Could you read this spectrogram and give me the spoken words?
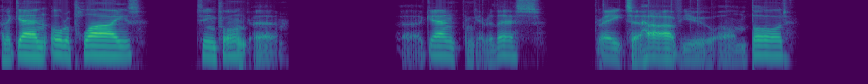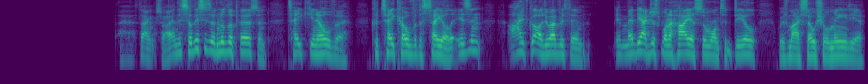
And again, all replies. Team Punk. Uh, uh, again, I'm get rid of this. Great to have you on board. Uh, thanks, right? And this, so this is another person taking over, could take over the sale. It isn't, I've got to do everything. It, maybe I just want to hire someone to deal with my social media.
